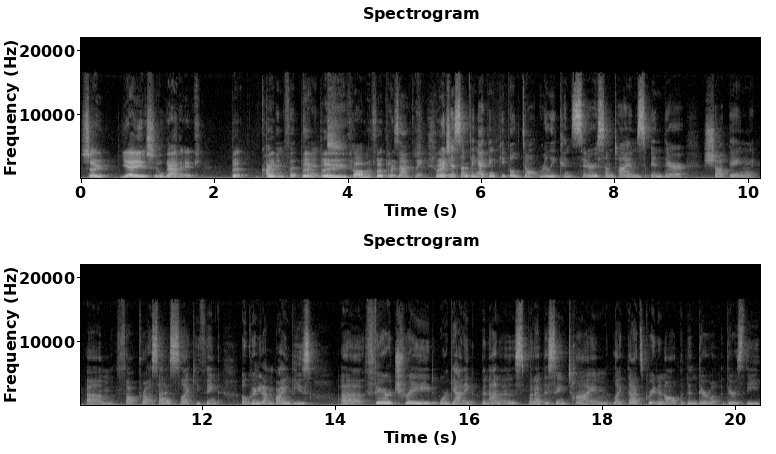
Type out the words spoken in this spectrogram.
So yay, it's organic, but Carbon but, footprint. but boo carbon footprint. Exactly. Where- Which is something I think people don't really consider sometimes in their shopping um, thought process. Like you think, oh, great, I'm buying these uh, fair trade organic bananas, but Yeah. at the same time, like that's great and all, but then there there's the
